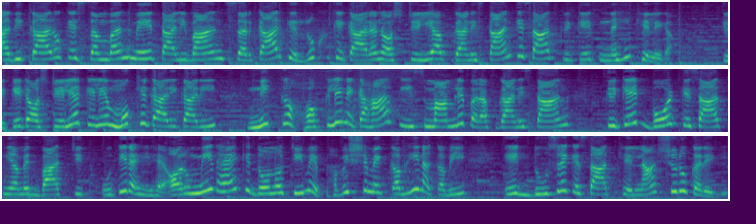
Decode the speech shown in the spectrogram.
अधिकारों के संबंध में तालिबान सरकार के रुख के कारण ऑस्ट्रेलिया अफ़गानिस्तान के साथ क्रिकेट नहीं खेलेगा। क्रिकेट ऑस्ट्रेलिया के लिए मुख्य कार्यकारी निक हॉकले ने कहा कि इस मामले पर अफ़गानिस्तान क्रिकेट बोर्ड के साथ नियमित बातचीत होती रही है और उम्मीद है कि दोनों टीमें भविष्य में कभी न कभी एक दूसरे के साथ खेलना शुरू करेगी।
